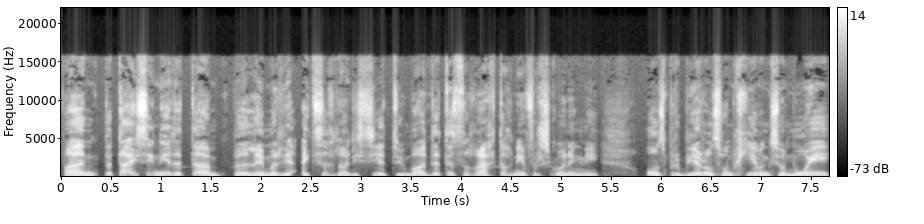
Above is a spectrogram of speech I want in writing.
want party sê nee dit um, belemmer die uitsig na die see toe maar dit is regtig nie 'n verskoning nie ons probeer ons omgewing so mooi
